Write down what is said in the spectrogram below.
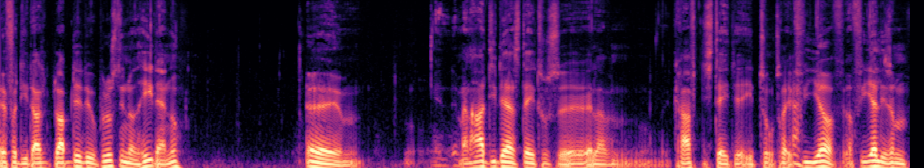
Øh, fordi der, der blev det jo pludselig noget helt andet. Øh, man har de der status, øh, eller kraft i stadie 1, 2, 3, Ja. 4, og- og 4 er ligesom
